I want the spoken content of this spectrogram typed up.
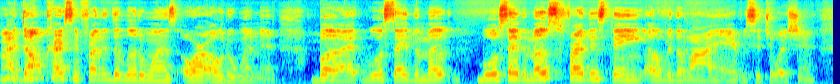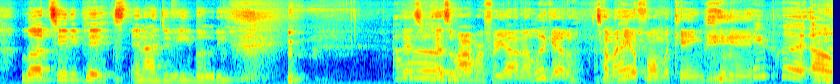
I mm. don't curse in front of the little ones or older women, but we'll say the mo- we'll say the most furthest thing over the line in every situation. Love titty pics and I do eat booty. that's that's um, Robert for y'all. Now look at him. Talking about he a former king. He put a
